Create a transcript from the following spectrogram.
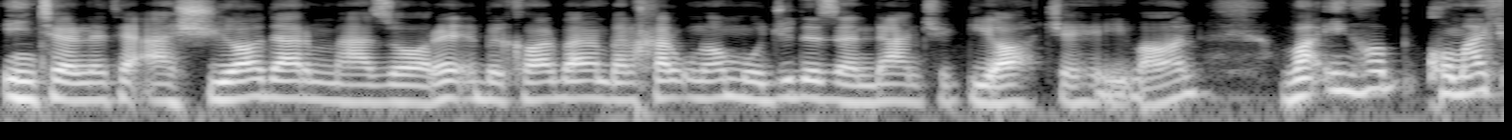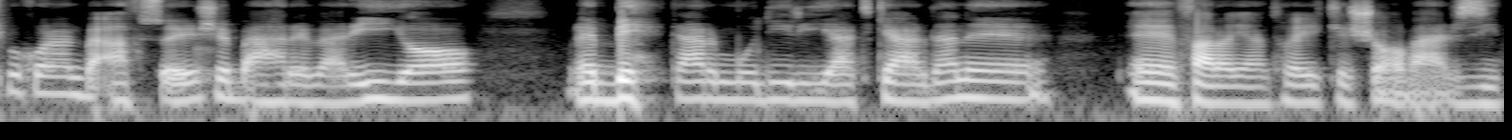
اینترنت اشیا در مزارع به کار برن. بالاخره اونها موجود زندن چه گیاه چه حیوان. و اینها کمک بکنن به افزایش بهرهوری یا بهتر مدیریت کردن فرایندهای کشاورزی.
